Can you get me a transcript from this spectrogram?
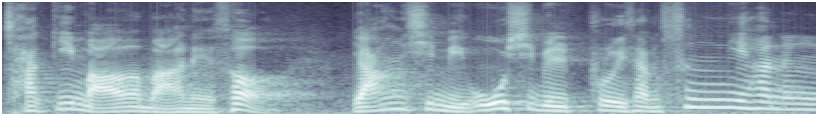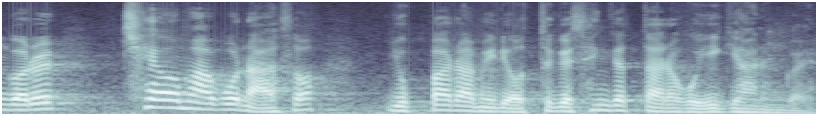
자기 마음 안에서 양심이 51% 이상 승리하는 것을 체험하고 나서 육바라밀이 어떻게 생겼다라고 얘기하는 거예요.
